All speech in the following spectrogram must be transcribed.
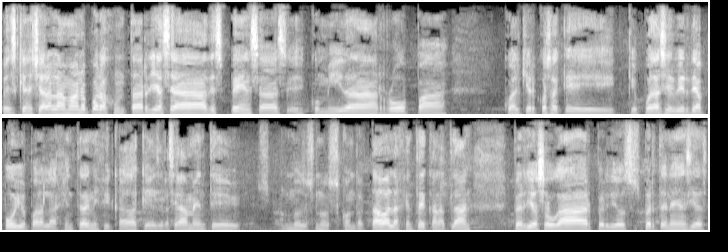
pues que echaran la mano para juntar ya sea despensas, eh, comida, ropa, cualquier cosa que, pueda servir de apoyo para la gente damnificada que desgraciadamente nos, nos contactaba, la gente de Canatlán perdió su hogar, perdió sus pertenencias.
